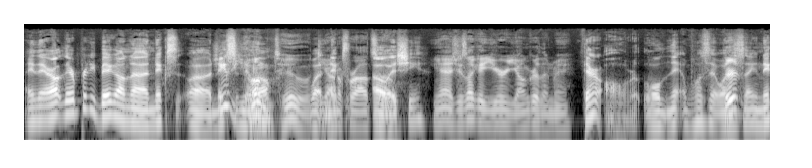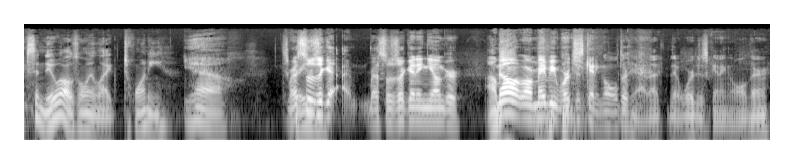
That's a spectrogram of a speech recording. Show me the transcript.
And they're they're pretty big on uh, Nix. Uh, She's Nixon young too. What, Nix- Oh, is she? Yeah, she's like a year younger than me. They're all well. Ni- Was it? Was I saying Nixon Newell is only like twenty? Yeah, It's wrestlers crazy. are wrestlers are getting younger. I'm- no, or maybe we're just getting older. Yeah, that, that we're just getting older.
